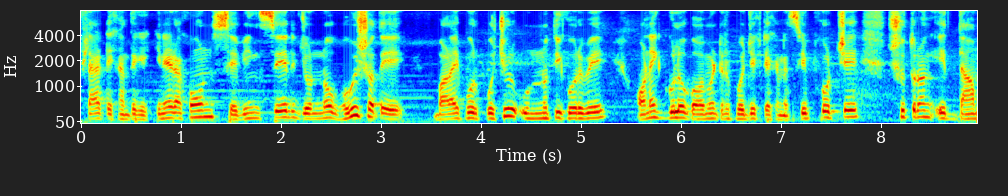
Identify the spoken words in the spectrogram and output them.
ফ্ল্যাট এখান থেকে কিনে রাখুন সেভিংসের জন্য ভবিষ্যতে বারাইপুর প্রচুর উন্নতি করবে, অনেকগুলো গভর্নমেন্টের প্রজেক্ট এখানে শিফট করছে, সুতরাং এর দাম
